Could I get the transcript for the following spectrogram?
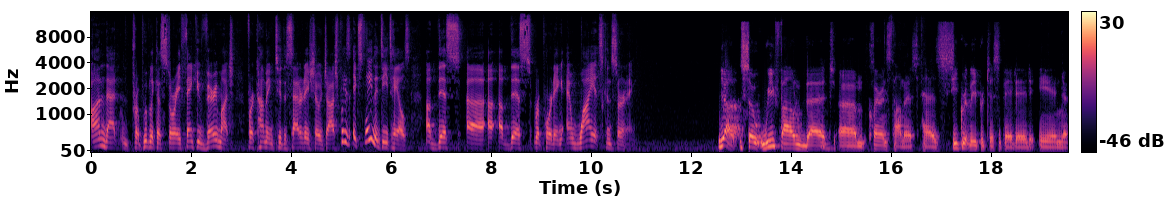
on that ProPublica story. Thank you very much for coming to the Saturday show, Josh. Please explain the details of this uh, of this reporting and why it's concerning. Yeah, so we found that um, Clarence Thomas has secretly participated in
